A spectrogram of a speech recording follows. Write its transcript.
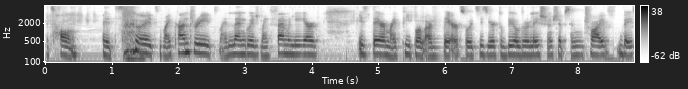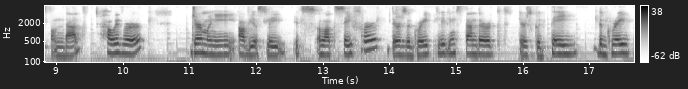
it's home. It's mm-hmm. it's my country, it's my language, my family are is there, my people are there. So it's easier to build relationships and thrive based on that. However, Germany, obviously, it's a lot safer. There's a great living standard, there's good pay, the great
